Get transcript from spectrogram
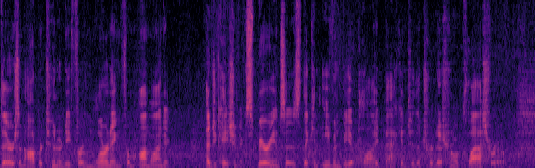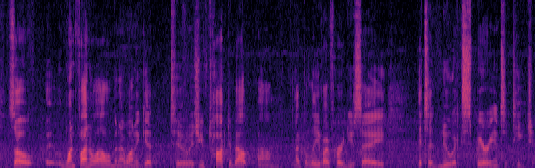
there's an opportunity for learning from online education experiences that can even be applied back into the traditional classroom. So uh, one final element I want to get to is you've talked about um, I believe I've heard you say it's a new experience of teaching.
